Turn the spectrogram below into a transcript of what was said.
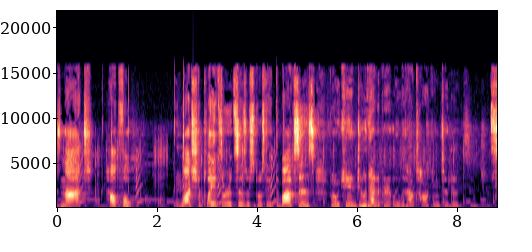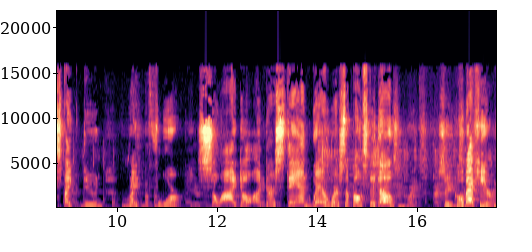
is not helpful. We the playthrough. It says we're supposed to hit the boxes, but we can't do that apparently without talking to the spike dude right before. So I don't understand where we're supposed to go. So you go back here.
